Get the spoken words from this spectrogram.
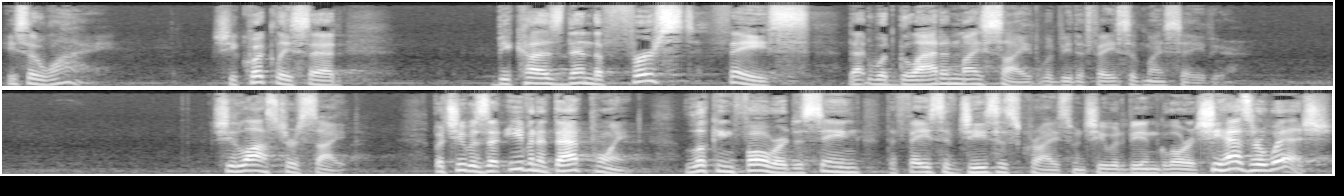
He said, Why? She quickly said, Because then the first face that would gladden my sight would be the face of my Savior. She lost her sight, but she was at, even at that point looking forward to seeing the face of Jesus Christ when she would be in glory. She has her wish.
